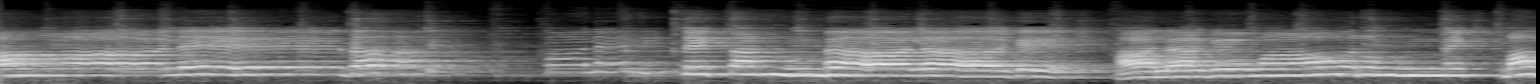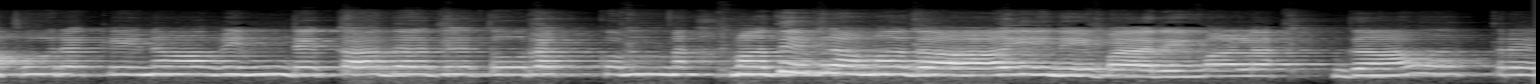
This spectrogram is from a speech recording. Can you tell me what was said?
ആലേതാ കണ്ടാലാകെ ആലാകെ മാറുന്നെ മധുരക്കിനാവിന്റെ കഥക് തുറക്കുന്ന മതിഭ്രമദായിനി പരിമള ഗാത്രേ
